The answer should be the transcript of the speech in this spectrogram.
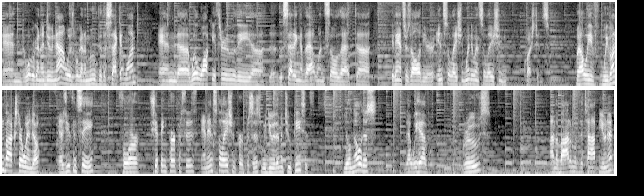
and what we're going to do now is we're going to move to the second one and uh, we'll walk you through the, uh, the, the, setting of that one so that uh, it answers all of your installation, window installation questions. Well, we've, we've unboxed our window. As you can see, for shipping purposes and installation purposes, we do them in two pieces. You'll notice that we have grooves on the bottom of the top unit,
